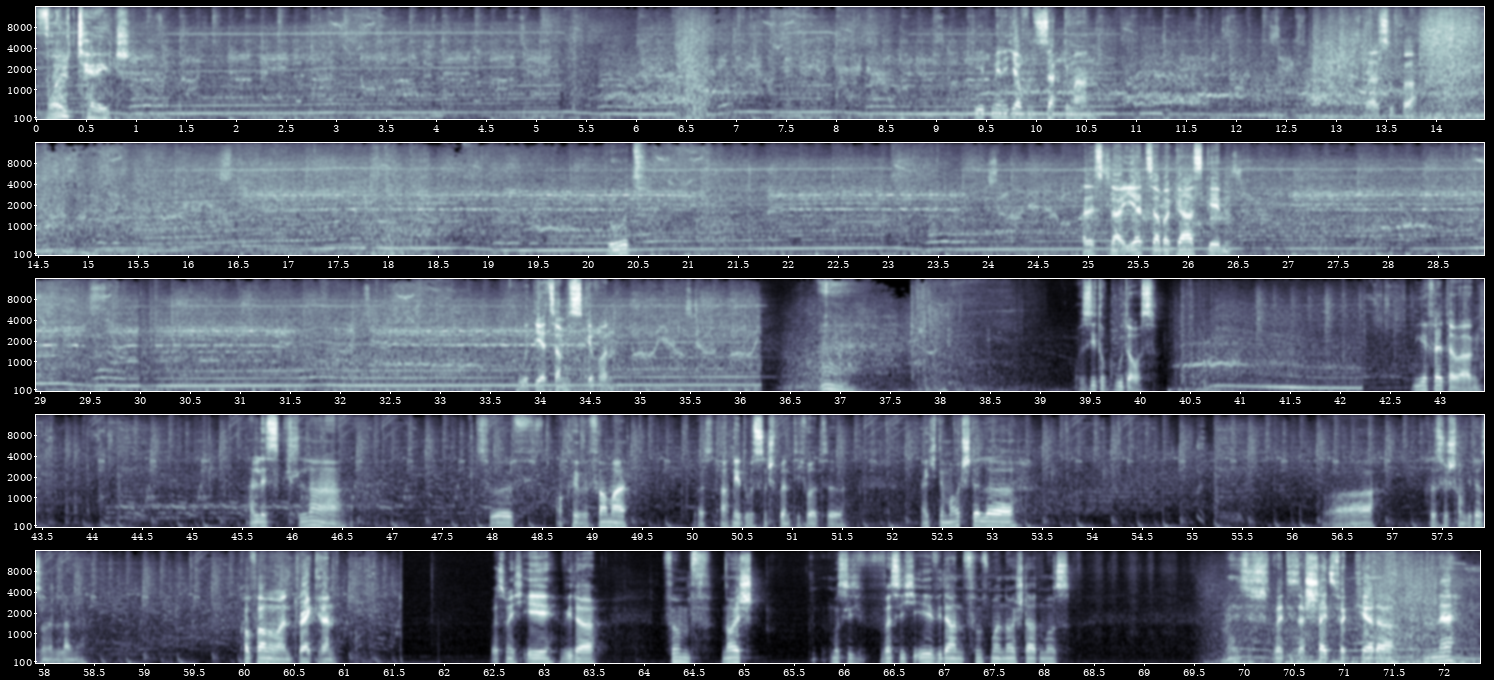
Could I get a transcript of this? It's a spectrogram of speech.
Voltage. Geht mir nicht auf den Sack, Mann. Ja, super. Gut. Alles klar, jetzt aber Gas geben. Gut, jetzt haben sie es gewonnen. Ah. Sieht doch gut aus. Mir gefällt der Wagen. Alles klar. 12. Okay, wir fahren mal. Was? Ach nee, du bist ein Sprint. Ich wollte eigentlich eine Mautstelle. Boah. Das ist schon wieder so eine lange. Komm, fahren wir mal ein Drag-Rennen. Was mich eh wieder fünf neu muss ich, was ich eh wieder fünfmal neu starten muss. Weil dieser Scheißverkehr da. Ne.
